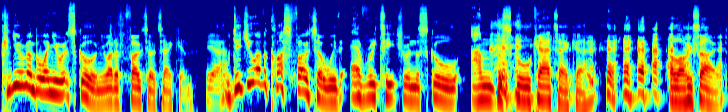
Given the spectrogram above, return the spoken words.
Can you remember when you were at school and you had a photo taken? Yeah. Did you have a class photo with every teacher in the school and the school caretaker alongside?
